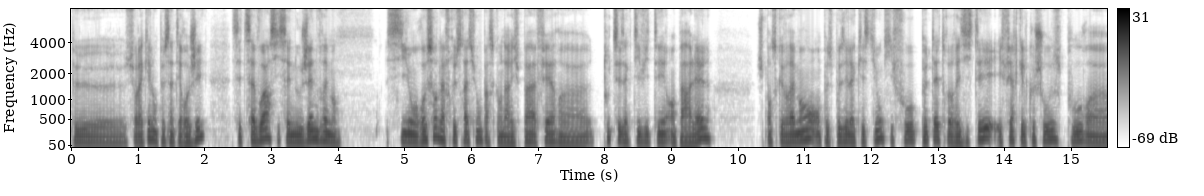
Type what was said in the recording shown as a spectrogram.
peut, sur laquelle on peut s'interroger, c'est de savoir si ça nous gêne vraiment. Si on ressent de la frustration parce qu'on n'arrive pas à faire euh, toutes ces activités en parallèle, je pense que vraiment on peut se poser la question qu'il faut peut-être résister et faire quelque chose pour euh,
